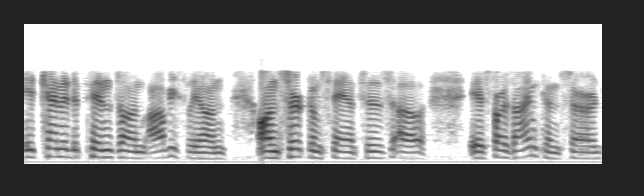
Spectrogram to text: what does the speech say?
it, kind of depends on obviously on on circumstances. Uh, as far as I'm concerned,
